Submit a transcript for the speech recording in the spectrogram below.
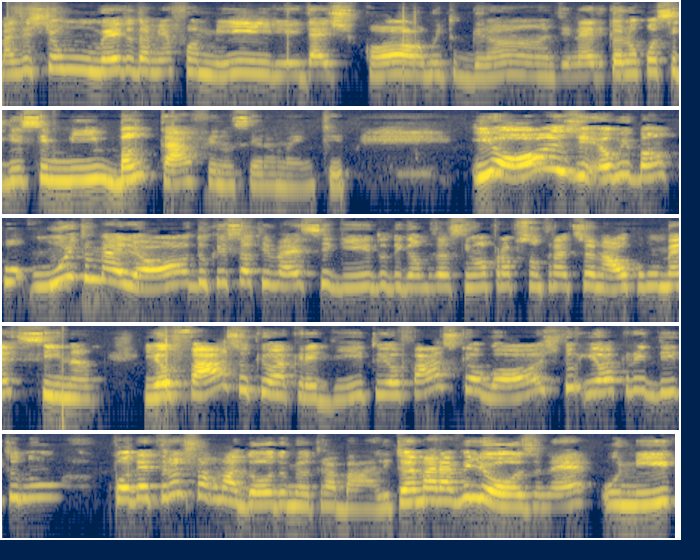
mas existia um medo da minha família e da escola muito grande, né? De que eu não conseguisse me bancar financeiramente. E hoje eu me banco muito melhor do que se eu tivesse seguido, digamos assim, uma profissão tradicional como medicina. E eu faço o que eu acredito, e eu faço o que eu gosto, e eu acredito no, poder transformador do meu trabalho. Então é maravilhoso, né? Unir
